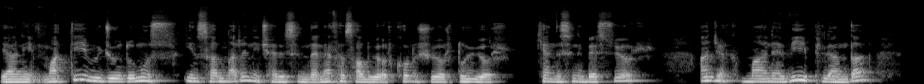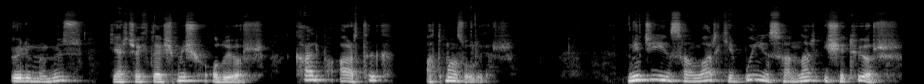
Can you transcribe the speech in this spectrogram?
Yani maddi vücudumuz insanların içerisinde nefes alıyor, konuşuyor, duyuyor, kendisini besliyor. Ancak manevi planda ölümümüz gerçekleşmiş oluyor. Kalp artık atmaz oluyor. Nice insan var ki bu insanlar işitiyor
